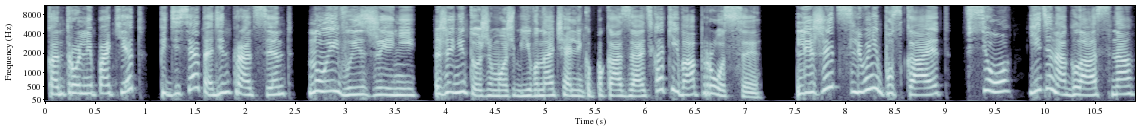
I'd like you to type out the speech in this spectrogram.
контрольный пакет 51%. Ну и вы с Женей. Жене тоже можем его начальника показать. Какие вопросы? Лежит, слюни пускает. Все, единогласно.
